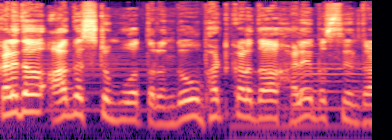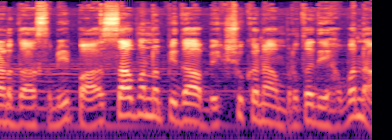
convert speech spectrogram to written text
ಕಳೆದ ಆಗಸ್ಟ್ ಮೂವತ್ತರಂದು ಭಟ್ಕಳದ ಹಳೆ ಬಸ್ ನಿಲ್ದಾಣದ ಸಮೀಪ ಸಾವನ್ನಪ್ಪಿದ ಭಿಕ್ಷುಕನ ಮೃತದೇಹವನ್ನು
